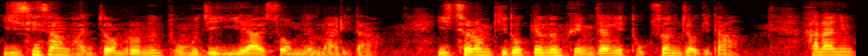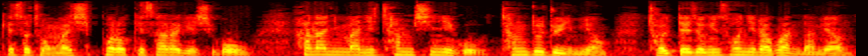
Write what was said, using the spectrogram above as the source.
이 세상 관점으로는 도무지 이해할 수 없는 말이다. 이처럼 기독교는 굉장히 독선적이다. 하나님께서 정말 시퍼렇게 살아계시고 하나님만이 참 신이고 창조주이며 절대적인 선이라고 한다면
